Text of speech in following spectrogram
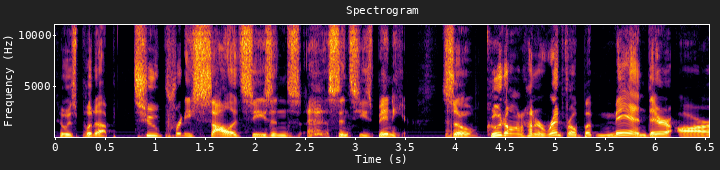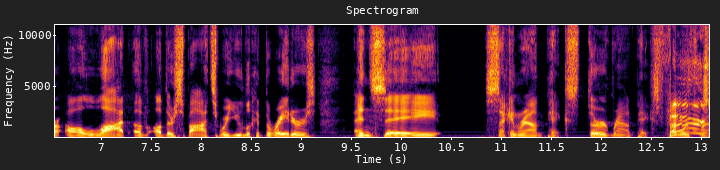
who has put up two pretty solid seasons uh, since he's been here. So good on Hunter Renfrow, but man, there are a lot of other spots where you look at the Raiders and say second round picks, third round picks, fourth First,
